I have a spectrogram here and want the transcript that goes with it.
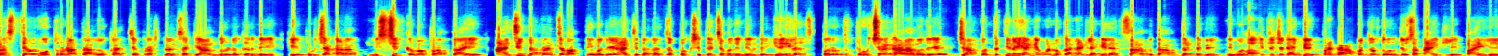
रस्त्यावर उतरून आता लोकांच्या प्रश्नांसाठी आंदोलन करणे हे पुढच्या काळात निश्चित क्रमप्राप्त आहे. अजितदादांच्या बाबतीमध्ये अजितदादांचा पक्ष त्याच्यामध्ये निर्णय घेईलच. परंतु पुढच्या काळामध्ये ज्या पद्धतीने ह्या निवडणुका लढल्या गेल्या साम दाम दंडभेद निवडणुकीतले त्याचे काही गैरप्रकार आपण जर दोन दिवसात ऐकले पाहिले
